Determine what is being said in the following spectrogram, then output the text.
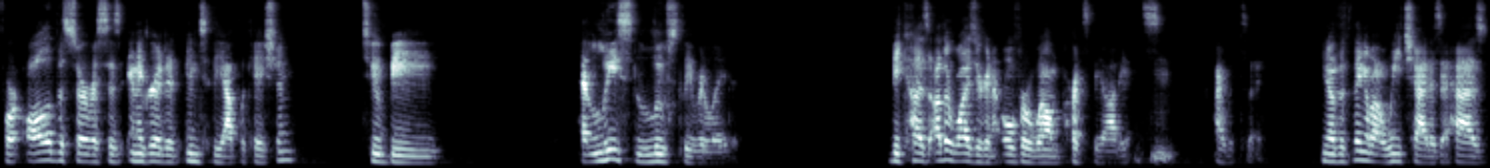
for all of the services integrated into the application to be at least loosely related because otherwise you're going to overwhelm parts of the audience Mm. i would say you know the thing about wechat is it has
